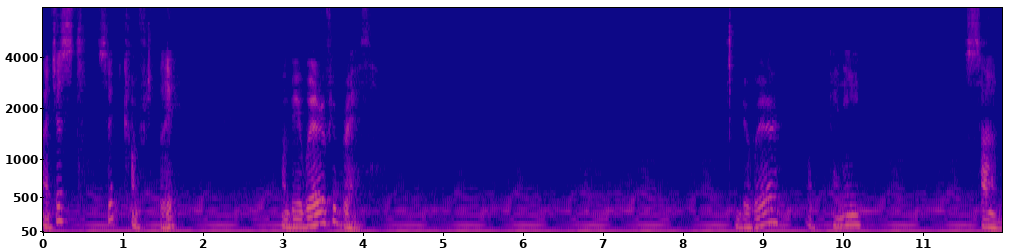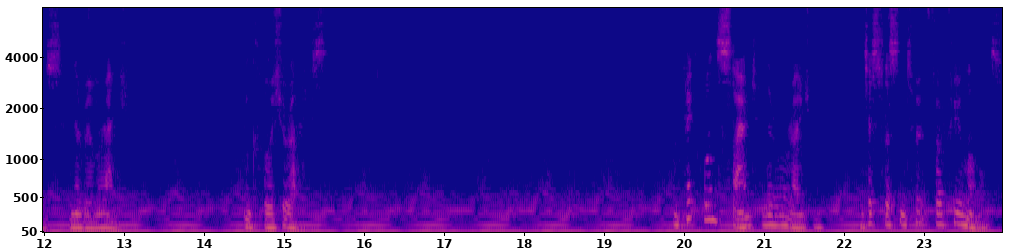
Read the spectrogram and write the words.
Now just sit comfortably and be aware of your breath. And be aware of any sounds in the room around you. And close your eyes. And pick one sound in the room around you and just listen to it for a few moments.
